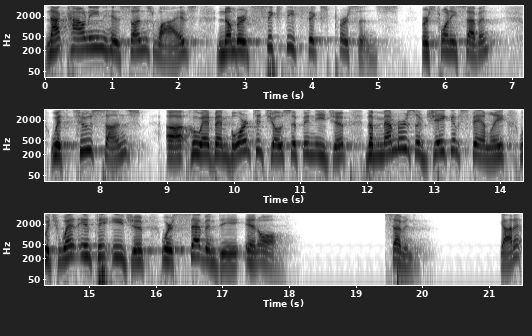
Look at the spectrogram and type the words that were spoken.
not counting his sons' wives, numbered 66 persons. Verse 27 with two sons uh, who had been born to Joseph in Egypt, the members of Jacob's family which went into Egypt were 70 in all. 70. Got it?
